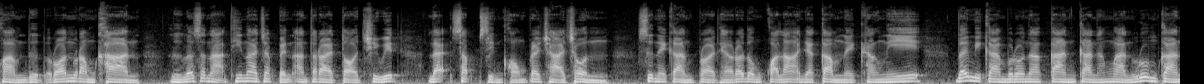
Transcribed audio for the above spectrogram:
ความเดือดร้อนรำคาญ หรือลักษณะที่น่าจะเป็นอันตรายต่อชีวิต และทรัพย์สินของประชาชน ซึ่งในการปล่อยแถวระดมกวาดล้างอาญากรรมในครั้งนี้ ได้มีการบรณาการการทำงานร่วมกัน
